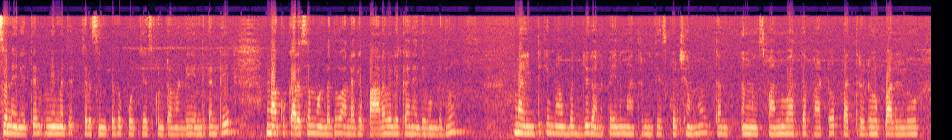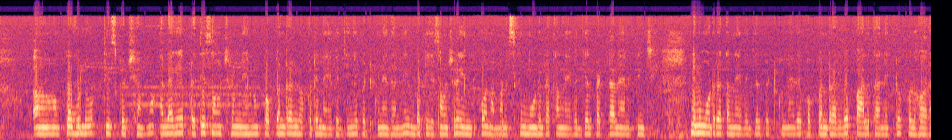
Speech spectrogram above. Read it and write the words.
సో నేనైతే మేమైతే చాలా సింపుల్గా పూజ చేసుకుంటామండి. ఎందుకంటే మాకు కలసం ఉండదు అలాగే పాల వెలిక అనేది ఉండదు. మా ఇంటికి మా బుజ్జు గణపయ్యని మాత్రమే తీసుకొచ్చాము. తన స్వామివారితో పాటు పత్రులు పళ్ళు పువ్వులు తీసుకొచ్చాము. అలాగే ప్రతి సంవత్సరం నేను పప్పనరాళ్ళు ఒకటే నైవేద్యంగా పెట్టుకునేదాన్ని. బట్ ఈ సంవత్సరం ఎందుకో నా మనసుకి మూడు రకాల నైవేద్యాలు పెట్టాలి అనిపించి నేను మూడు రకాల నైవేద్యాలు పెట్టుకునేది పప్పనరాళ్ళు పాల తానికులు పులిహోర.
